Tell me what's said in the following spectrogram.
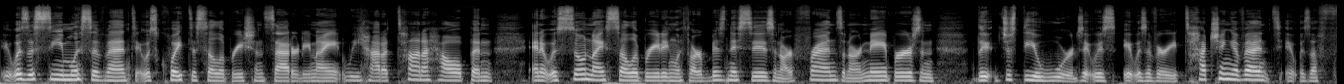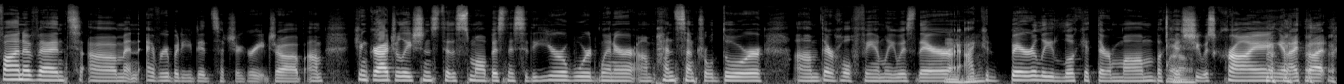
it was a seamless event. It was quite the celebration Saturday night. We had a ton of help and and it was so nice celebrating with our businesses and our friends and our neighbors and the just the awards. It was it was a very touching event. It was a fun event um, and everybody did such a great job. Um, congratulations to the small Business of the Year award winner, um, Penn Central Door. Um, their whole family was there. Mm-hmm. I could barely look at their mom because she was crying, and I thought,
